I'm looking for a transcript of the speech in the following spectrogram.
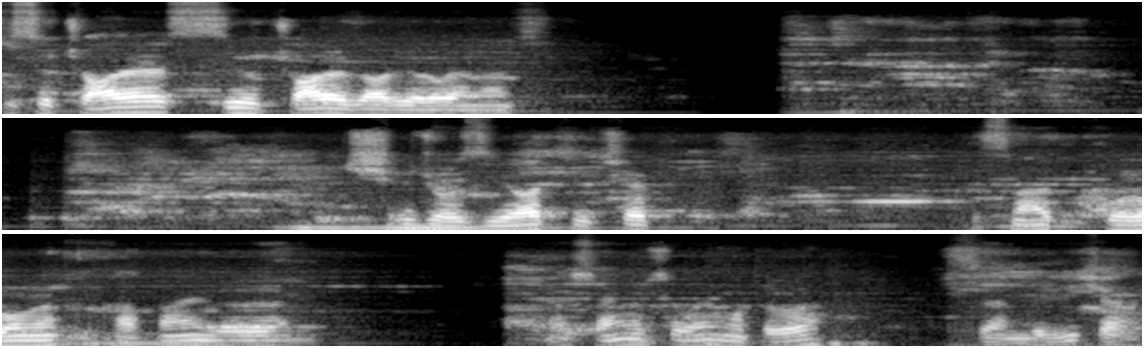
24 34 هزار یورو قیمت چه جزئیاتی چه قسمت کروم خفنی داره. قشنگ میشه با این موتورا زندگی کرد.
